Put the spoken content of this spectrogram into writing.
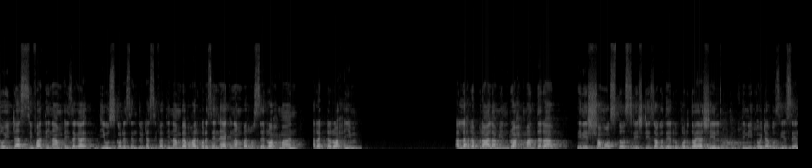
দুইটা সিফাতি নাম এই জায়গায় ইউজ করেছেন, দুইটা সিফাতি নাম ব্যবহার করেছেন। এক নাম্বার হচ্ছে রহমান আর একটা রহিম। আল্লাহ রাব্বুল আলমিন রহমান দ্বারা তিনি সমস্ত সৃষ্টি জগতের উপর দয়াশীল। তিনি ওইটা বুঝিয়েছেন,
